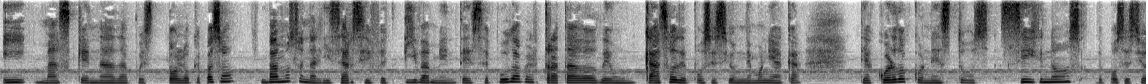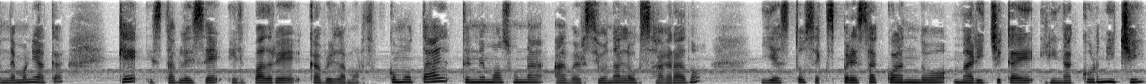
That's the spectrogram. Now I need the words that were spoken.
y más que nada pues todo lo que pasó, vamos a analizar si efectivamente se pudo haber tratado de un caso de posesión demoníaca de acuerdo con estos signos de posesión demoníaca que establece el padre Gabriel Amorth. Como tal, tenemos una aversión a lo sagrado y esto se expresa cuando Marichika Irina Cornici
